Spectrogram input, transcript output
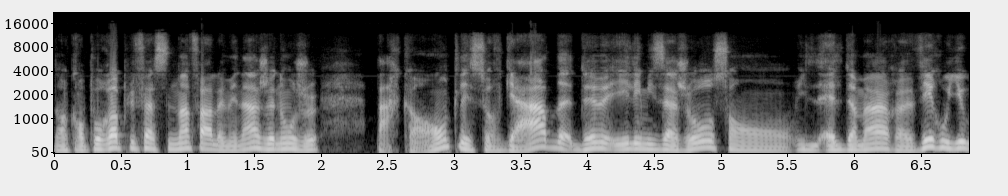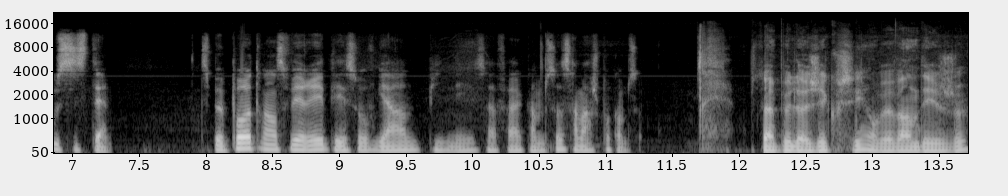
Donc, on pourra plus facilement faire le ménage de nos jeux. Par contre, les sauvegardes et les mises à jour, sont, elles demeurent verrouillées au système. Tu ne peux pas transférer tes sauvegardes puis les affaires comme ça. Ça ne marche pas comme ça. C'est un peu logique aussi. On veut vendre des jeux.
